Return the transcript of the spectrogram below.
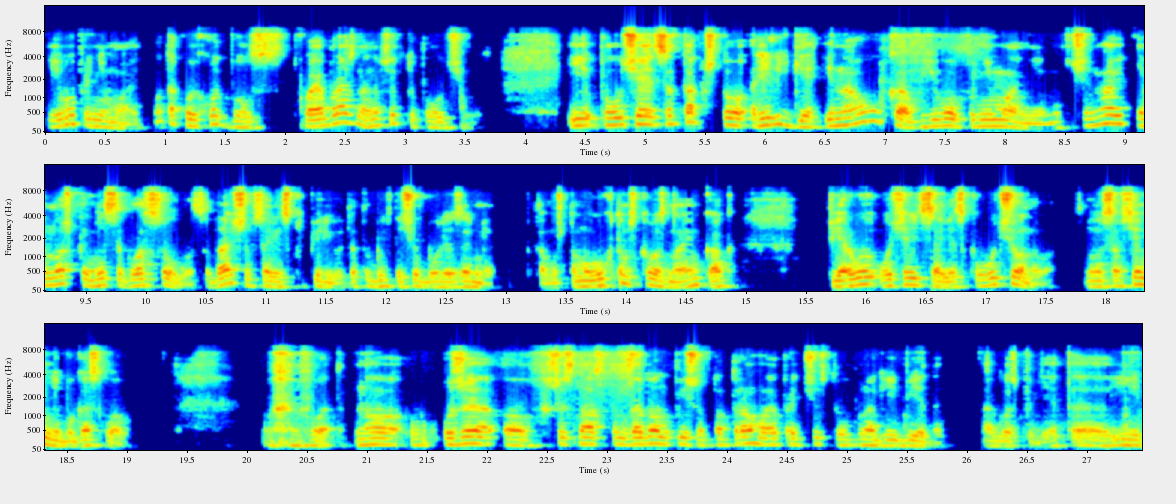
и его принимают. Ну, такой ход был своеобразный, но все-таки получилось. И получается так, что религия и наука в его понимании начинают немножко не согласовываться. Дальше в советский период это будет еще более заметно, потому что мы Ухтомского знаем как в первую очередь советского ученого, но совсем не богослов. Вот. Но уже э, в шестнадцатом году он пишет, но травма предчувствует многие беды а, Господе. Это и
